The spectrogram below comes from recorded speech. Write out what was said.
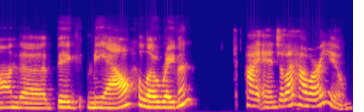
on the Big Meow. Hello, Raven. Hi, Angela. How are you?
